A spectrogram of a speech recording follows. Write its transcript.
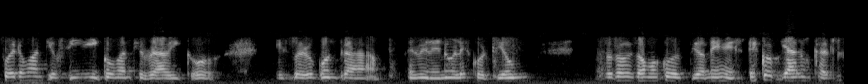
sueros antiofídicos, antirrábicos, suero contra el veneno del escorpión. Nosotros somos escorpiones, escorpianos, Carlos.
